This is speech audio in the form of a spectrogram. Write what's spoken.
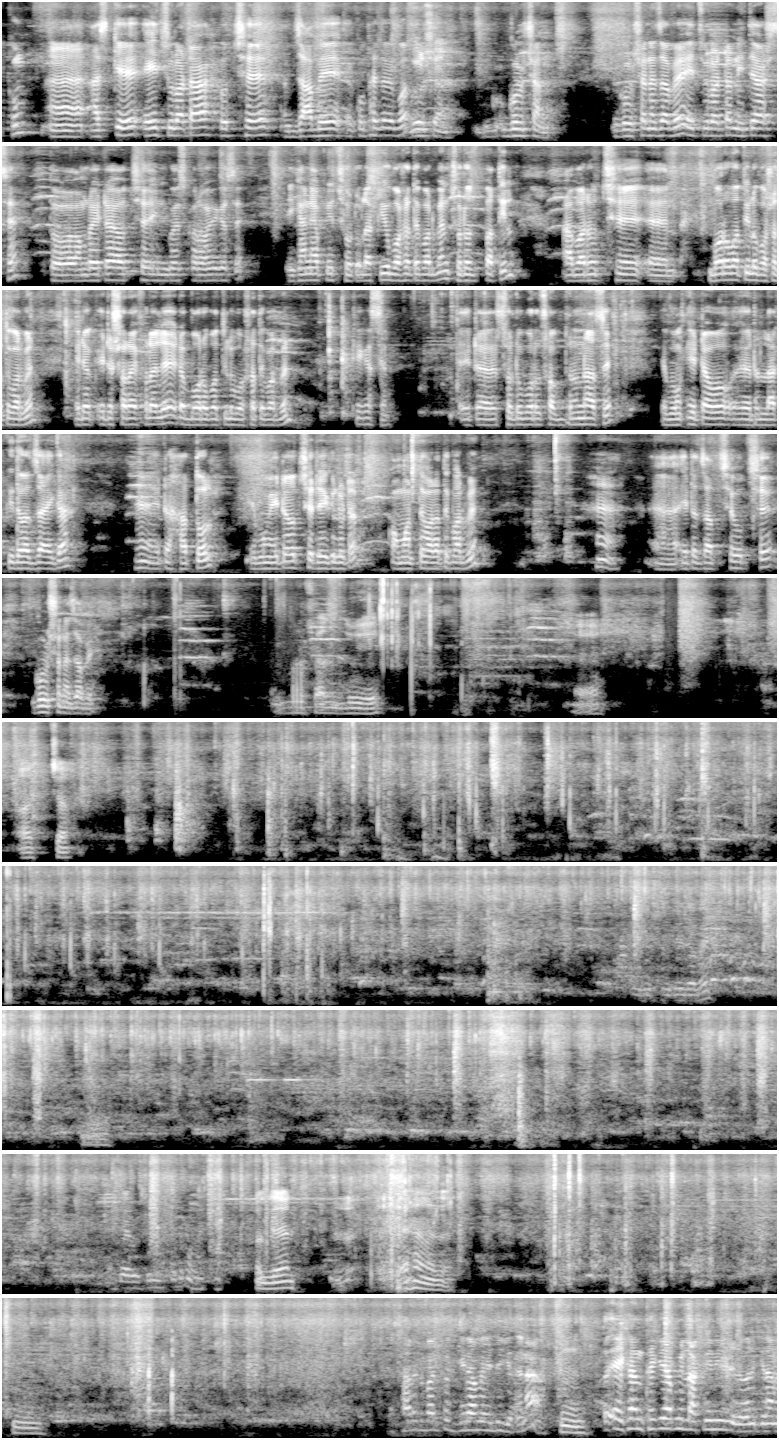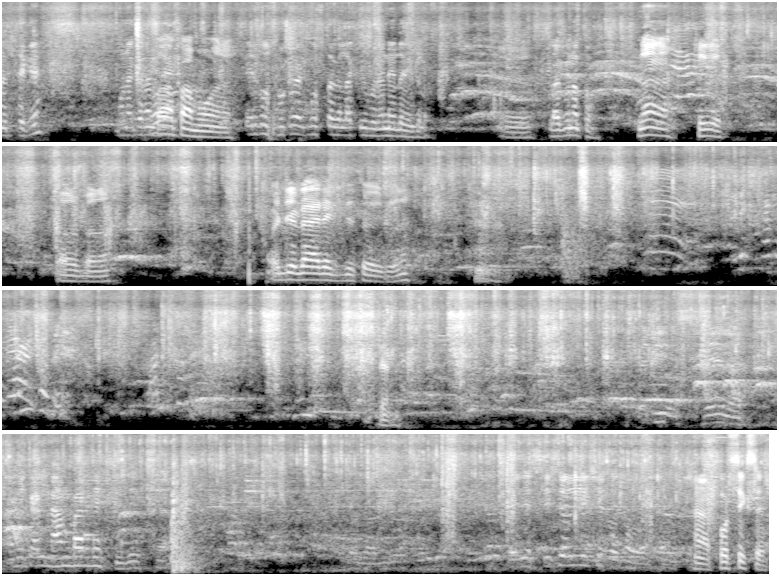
আলাইকুম। আজকে এই চুলাটা হচ্ছে যাবে কোথায় যাবে বল? গুলশান। গুলশান। গুলশানে যাবে এই চুলাটা নিতে আসছে। তো আমরা এটা হচ্ছে ইনভয়েস করা হয়ে গেছে। এখানে আপনি ছোটো লাকড়িও বসাতে পারবেন ছোট পাতিল। আবার হচ্ছে বড় পাতিলও বসাতে পারবেন। এটা এটা সরাই ফেলালে এটা বড় পাতিলও বসাতে পারবেন। ঠিক আছে? এটা ছোট বড় সব ধরনের আছে। এবং এটাও এটা লাকড়ি দেওয়ার জায়গা। হ্যাঁ এটা হাতল। এবং এটা হচ্ছে রেগুলেটর। কমাতে বাড়াতে পারবে। হ্যাঁ এটা যাচ্ছে হচ্ছে গুলশানে যাবে। গুলশান দুয়ে। আচ্ছা। যাবে। দেন। হ্যাঁ দেন সারের বাড়ি তো গ্রামে এদিকে তাই না? হুম। তো এখান থেকে আপনি লাকড়ি নিয়ে যাবেন গ্রামের থেকে? মনে করেন এরকম ছোট এক বস্তা লাকড়ি ভরে নিলে এগুলো আহ, লাগবে না তো? না না ঠিক আছে। পারবে না। ওইটা ডাইরেক্ট দিতে হইবে না দেন। আমি কাল নাম্বার দেখছি দেখছি হ্যাঁ ফোর সিক্সে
